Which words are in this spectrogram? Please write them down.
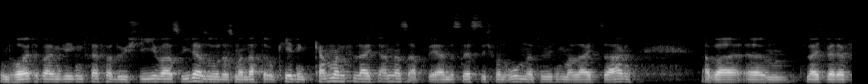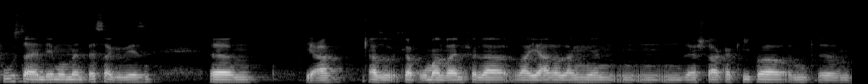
Und heute beim Gegentreffer durch Ski war es wieder so, dass man dachte, okay, den kann man vielleicht anders abwehren. Das lässt sich von oben natürlich immer leicht sagen. aber ähm, vielleicht wäre der Fuß da in dem Moment besser gewesen. Ähm, ja, also ich glaube, Roman Weidenfeller war jahrelang hier ein, ein, ein sehr starker Keeper und ähm,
